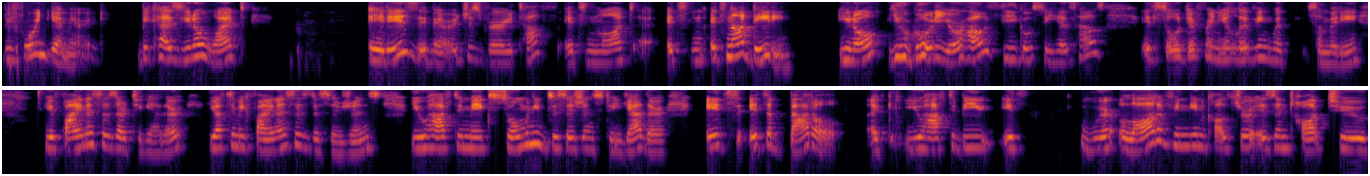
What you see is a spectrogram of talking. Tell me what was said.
before you get married. Because you know what? It is a marriage is very tough. It's not it's it's not dating. You know you go to your house he goes to his house. It's so different. You're living with somebody your finances are together. You have to make finances decisions. You have to make so many decisions together. It's it's a battle. Like you have to be it's where a lot of Indian culture isn't taught to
